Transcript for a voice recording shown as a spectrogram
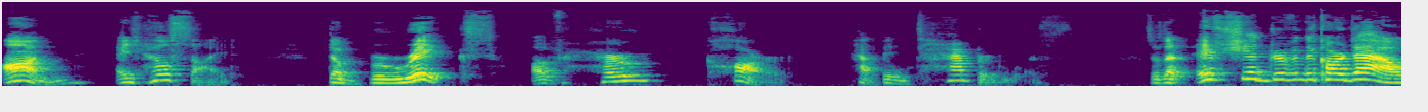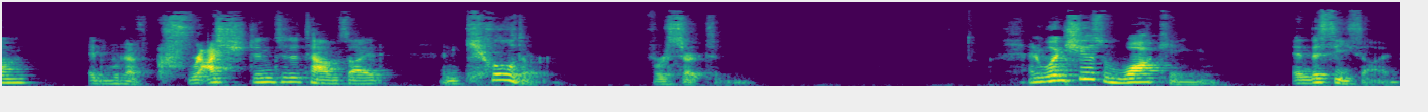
on a hillside, the brakes of her car had been tampered with, so that if she had driven the car down, it would have crashed into the townside and killed her for certain. And when she was walking in the seaside,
